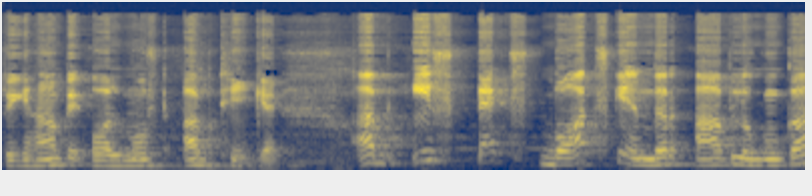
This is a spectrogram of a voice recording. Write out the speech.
तो यहाँ पे ऑलमोस्ट अब ठीक है। अब इस टेक्स्ट बॉक्स के अंदर आप लोगों का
